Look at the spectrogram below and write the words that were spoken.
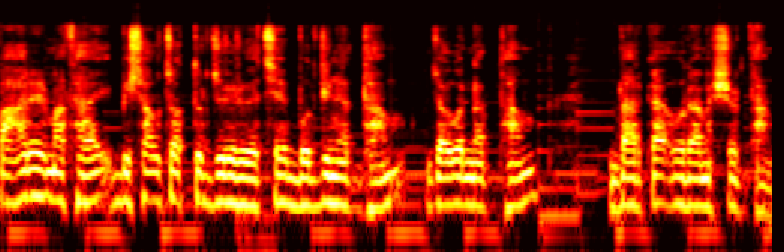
পাহাড়ের মাথায় বিশাল চত্বর জুড়ে রয়েছে বদ্রীনাথ ধাম, জগন্নাথ ধাম, দ্বারকা ও রামেশ্বর ধাম।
